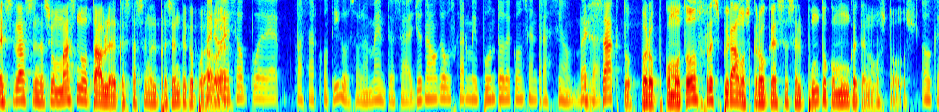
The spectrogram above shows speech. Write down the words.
es la sensación más notable de que estás en el presente que puede Pero haber. eso puede pasar contigo solamente. O sea, yo tengo que buscar mi punto de concentración, ¿verdad? Exacto, pero como todos respiramos, creo que ese es el punto común que tenemos todos. Ok.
